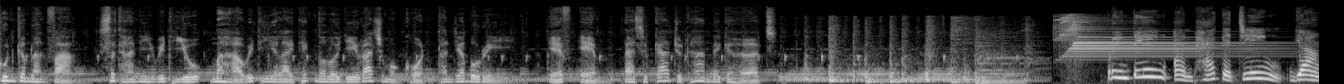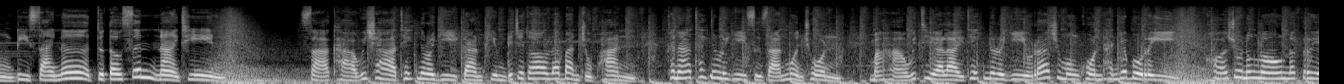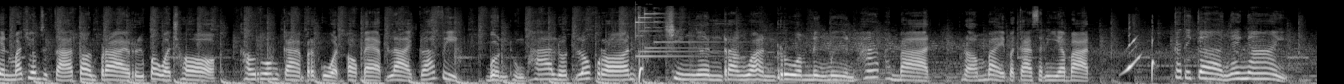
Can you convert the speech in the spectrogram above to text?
คุณกำลังฟัง สถานีวิทยุ มหาวิทยาลัยเทคโนโลยีราชมงคลธัญบุรี FM 89.5 MHz Printing and Packaging อย่าง Designer 2019 สาขาวิชาเทคโนโลยีการพิมพ์ดิจิทัลและบรรจุภัณฑ์ คณะเทคโนโลยีสื่อสารมวลชน มหาวิทยาลัยเทคโนโลยีราชมงคลธัญบุรี ขอชวนน้องๆ นักเรียนมัธยมศึกษาตอนปลายหรือปวช เข้าร่วมการประกวดออกแบบลายกราฟิก บนถุงผ้าลดโลกร้อน ชิงเงินรางวัลรวม 15,000 บาท พร้อมใบประกาศนียบัตร กติกาง่าย ๆ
